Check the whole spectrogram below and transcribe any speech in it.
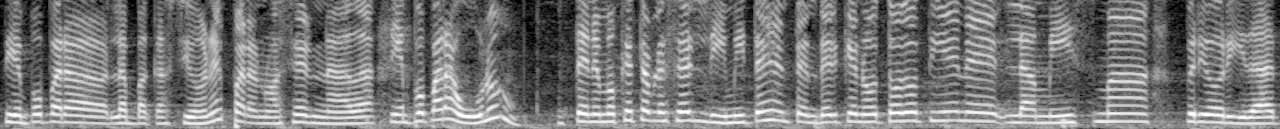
tiempo para las vacaciones, para no hacer nada. Tiempo para uno. Tenemos que establecer límites, entender que no todo tiene la misma prioridad.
